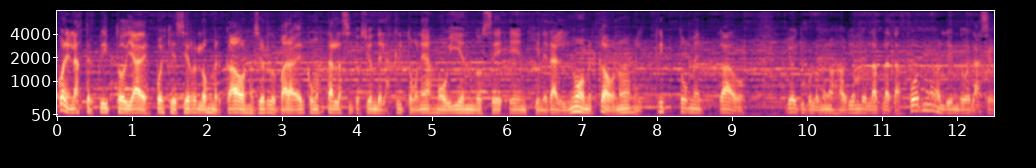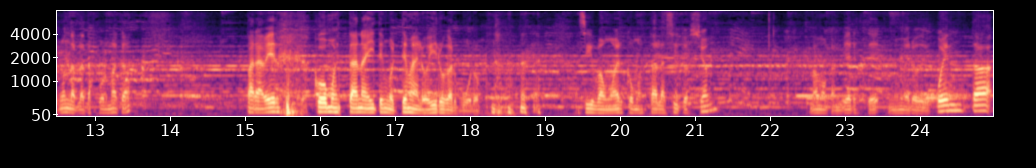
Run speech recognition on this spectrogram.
con el After Crypto ya después que cierren los mercados, ¿no es cierto? Para ver cómo está la situación de las criptomonedas moviéndose en general. El nuevo mercado, ¿no? El criptomercado. Yo aquí por lo menos abriendo la plataforma, abriendo la segunda plataforma acá. Para ver cómo están ahí. Tengo el tema de los hidrocarburos. Así que vamos a ver cómo está la situación. Vamos a cambiar este número de cuenta.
